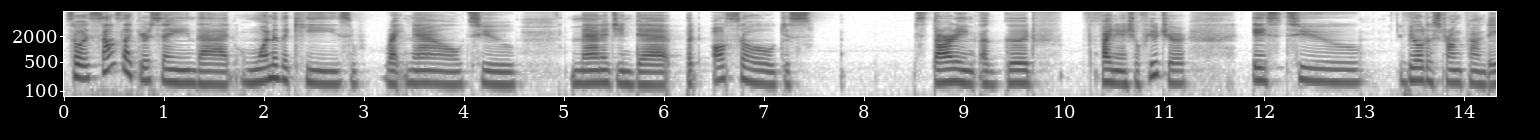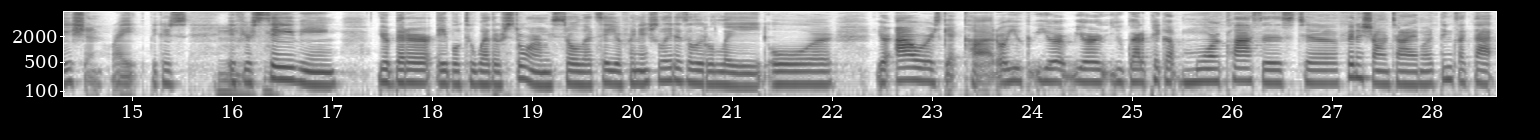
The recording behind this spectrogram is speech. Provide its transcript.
so it sounds like you're saying that one of the keys right now to managing debt but also just starting a good financial future is to build a strong foundation, right? Because mm-hmm. if you're mm-hmm. saving, you're better able to weather storms. So let's say your financial aid is a little late or your hours get cut or you you're you're you've got to pick up more classes to finish on time or things like that.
